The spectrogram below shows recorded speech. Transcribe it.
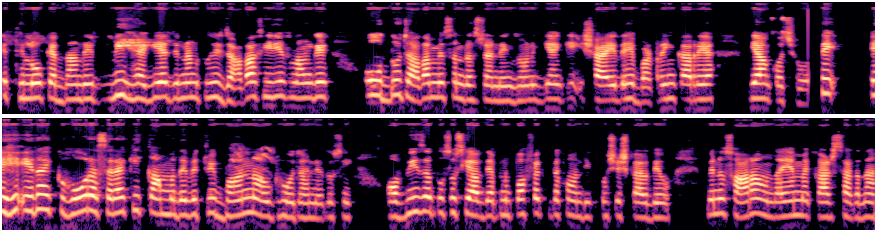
ਇੱਥੇ ਲੋਕ ਇਦਾਂ ਦੇ ਵੀ ਹੈਗੇ ਆ ਜਿਨ੍ਹਾਂ ਨੂੰ ਤੁਸੀਂ ਜ਼ਿਆਦਾ ਸੀਰੀਅਸ ਲਓਗੇ, ਉਹ ਉਦੋਂ ਜ਼ਿਆਦਾ ਮਿਸਅੰਡਰਸਟੈਂਡਿੰਗਸ ਹੋਣਗੀਆਂ ਕਿ ਸ਼ਾਇਦ ਇਹ ਬਟਰਿੰਗ ਕਰ ਰਿਹਾ ਜਾਂ ਕੁਝ ਹੋਰ। ਤੇ ਇਹ, ਇਹਦਾ ਇੱਕ ਹੋਰ ਅਸਰ ਹੈ ਕਿ ਕੰਮ ਦੇ ਵਿੱਚ ਵੀ ਬਰਨ ਆਊਟ ਹੋ ਜਾਂਦੇ ਹੋ ਤੁਸੀਂ। ਆਬਵੀਅਸ ਹੈ ਤੁਸੀਂ ਆਪਦੇ ਆਪ ਨੂੰ ਪਰਫੈਕਟ ਦਿਖਾਉਣ ਦੀ ਕੋਸ਼ਿਸ਼ ਕਰਦੇ ਹੋ। ਮੈਨੂੰ ਸਾਰਾ ਆਉਂਦਾ ਹੈ ਮੈਂ ਕਰ ਸਕਦਾ।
